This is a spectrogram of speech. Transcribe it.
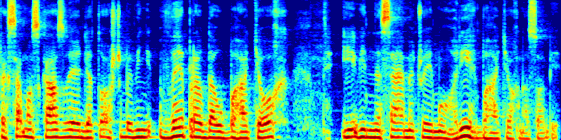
так само сказує для того, щоб він виправдав багатьох, і він несе, ми чуємо, гріх багатьох на собі.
